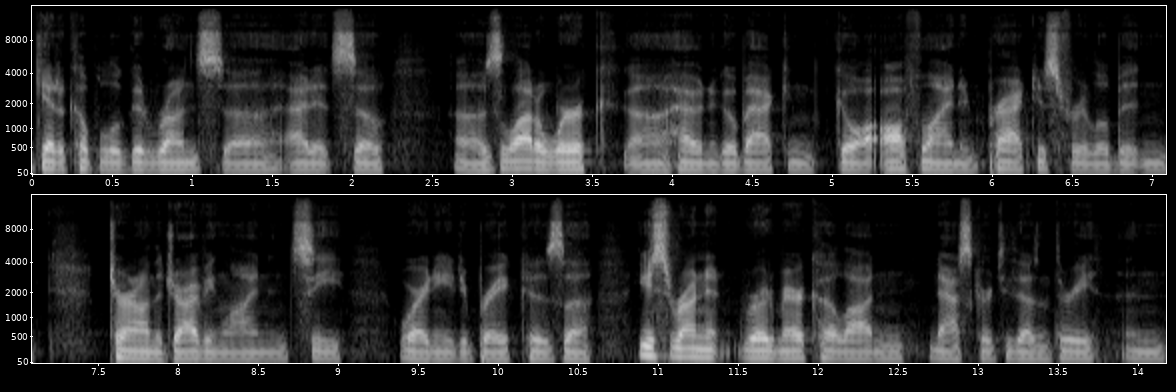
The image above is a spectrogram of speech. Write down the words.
get a couple of good runs uh, at it. So uh, it was a lot of work uh, having to go back and go offline and practice for a little bit and turn on the driving line and see where I needed to brake because uh, I used to run at Road America a lot in NASCAR 2003 and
